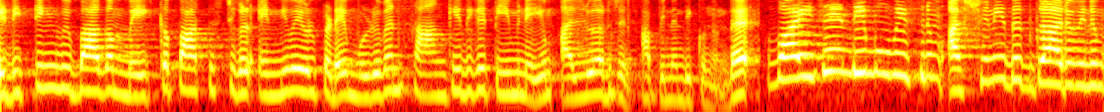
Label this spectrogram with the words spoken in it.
എഡിറ്റിംഗ് വിഭാഗം മേക്കപ്പ് ആർട്ടിസ്റ്റുകൾ എന്നിവയുൾപ്പെടെ മുഴുവൻ സാങ്കേതിക ടീമിനെയും അല്ലു അർജുൻ അഭിനന്ദിക്കുന്നുണ്ട്. വൈജയന്തി മൂവീസിനും അശ്വിനി ദത്ത് ഗാരുവിനും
